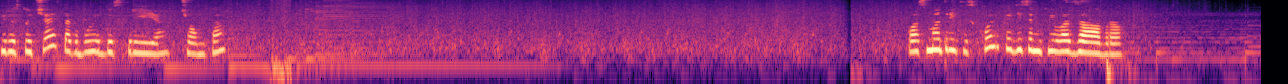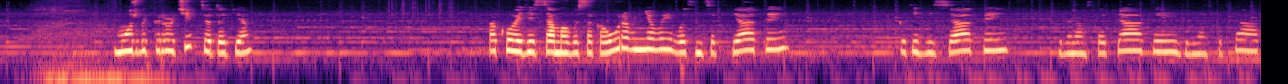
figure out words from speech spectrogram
Через ту часть так будет быстрее в чем-то. Посмотрите, сколько здесь анкилозавров. Может быть, приручить все-таки? Какой здесь самый высокоуровневый? 85-й, 50-й. 95, 95.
